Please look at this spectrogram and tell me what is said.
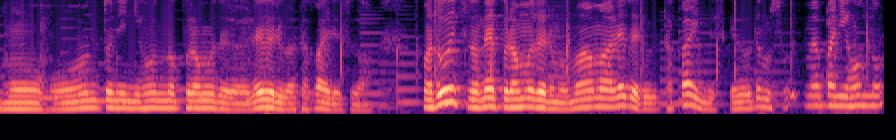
もう本当に日本のプラモデルはレベルが高いですが、まあ、ドイツのね、プラモデルもまあまあレベル高いんですけど、でもそれもやっぱ日本の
